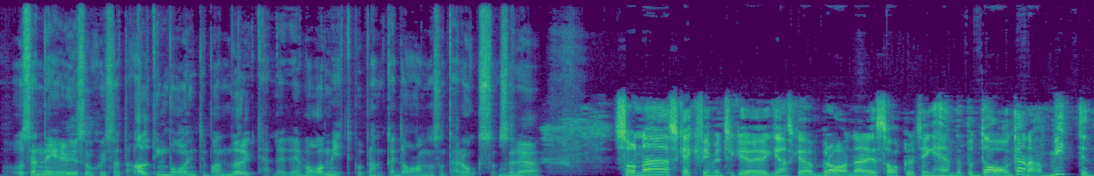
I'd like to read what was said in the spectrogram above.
Och sen är det ju så schysst att allting var inte bara mörkt heller. Det var mitt på blanka dagen och sånt där också. Så Mm. det, Sådana skräckfilmer tycker jag är ganska bra när det är saker och ting händer på dagarna. Mitt, i,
